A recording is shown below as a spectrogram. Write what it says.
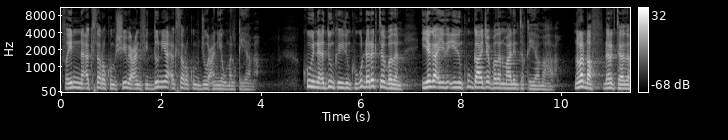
Fa ina akarakum shibcan fi dunya akarakum juucan yowma alqiyaama. Kuwiina adduunka idinkugu dheragta badan iyagaa idinku gaajo badan maalinta qiyaamaha nala dhaaf dheragtaada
